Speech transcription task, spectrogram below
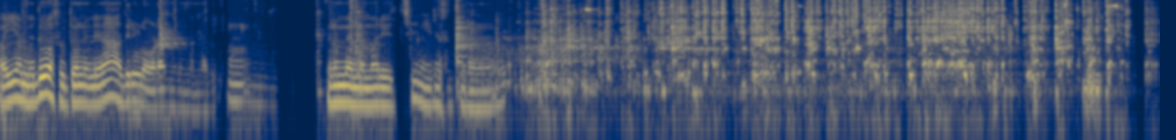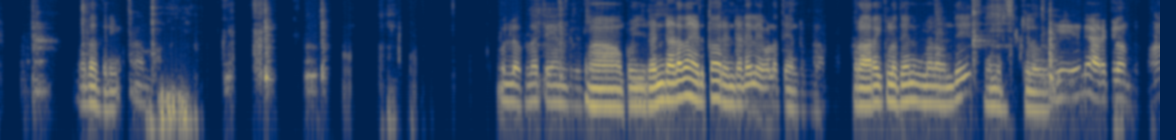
பையன் மெதுவாக சுற்றணும் இல்லைன்னா அதிர்வில் உடஞ்சிரும் இந்த மாதிரி. திரும்ப இந்த மாதிரி வச்சு நீட்டாக சுற்றிடுறாங்க அதான் தெரியும். ஆமா. உள்ள ஃபுல்லாக தேன் இருக்கு. போய் ரெண்டு அடை தான் எடுத்தோம். ரெண்டு அடையில எவ்வளோ தேன் இருக்கு? ஒரு அரை கிலோ தேனுக்கு மேலே வந்து சேர்ந்துருச்சு கிலோ அரை கிலோ வந்துருமா?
